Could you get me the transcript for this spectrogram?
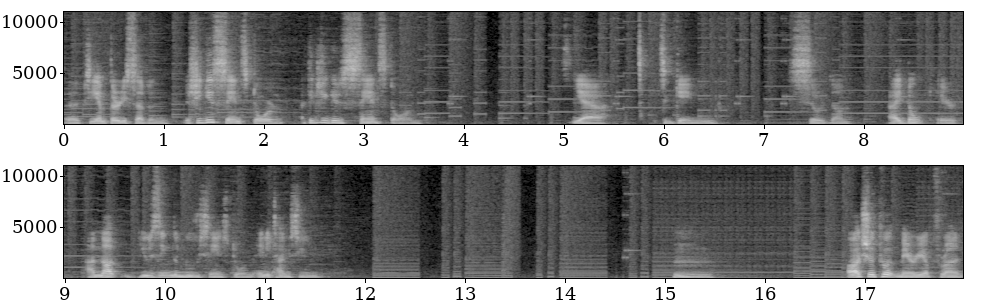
Uh, TM37. Does she give Sandstorm? I think she gives Sandstorm. Yeah, it's a game move. So dumb. I don't care. I'm not using the move Sandstorm anytime soon. Hmm. I'll actually put Mary up front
